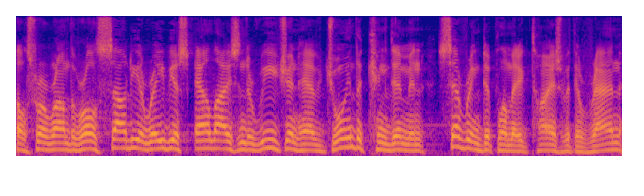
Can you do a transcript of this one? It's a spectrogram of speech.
Elsewhere around the world, Saudi Arabia's allies in the region have joined the kingdom in severing diplomatic ties with Iran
